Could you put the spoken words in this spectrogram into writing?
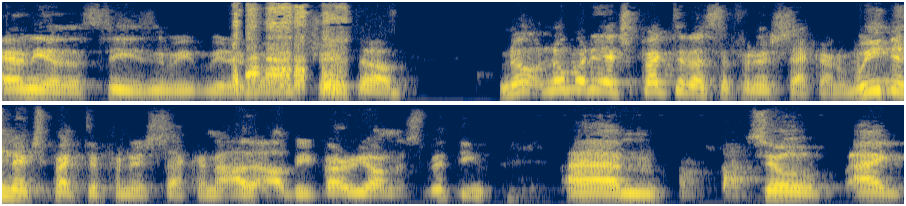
any other season, we, we'd have gone straight up. No, nobody expected us to finish second. We didn't expect to finish second. I'll, I'll be very honest with you. Um, so I,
